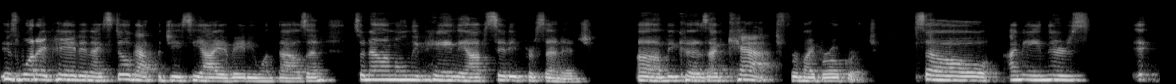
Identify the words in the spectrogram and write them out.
is what I paid, and I still got the GCI of 81,000. So now I'm only paying the OpCity percentage um, because I've capped for my brokerage. So, I mean, there's, it,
